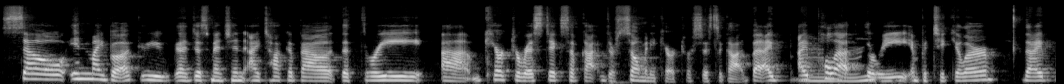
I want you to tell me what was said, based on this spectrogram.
So in my book, you uh, just mentioned, I talk about the three um, characteristics of God. There's so many characteristics of God, but I I pull mm-hmm. out three in particular that I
